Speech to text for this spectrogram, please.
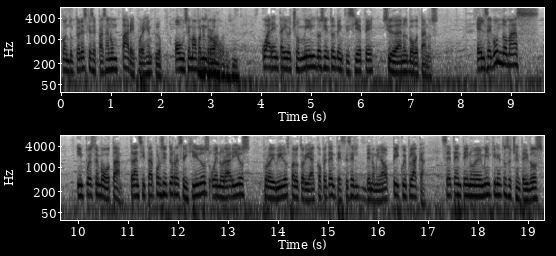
conductores que se pasan un pare, por ejemplo, o un semáforo Un en rojo. semáforo, sí. 48.227 ciudadanos bogotanos. El segundo más impuesto en Bogotá, transitar por sitios restringidos o en horarios prohibidos para la autoridad competente. Este es el denominado pico y placa. 79.582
